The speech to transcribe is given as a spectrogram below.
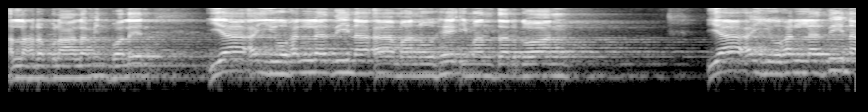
আল্লাহ রাব্বুল আলামিন বলেন, ইয়া আইয়ুহাল্লাযীনা আমানু, হে ঈমানদারগণ, ইয়া আইয়ুহাল্লাযীনা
